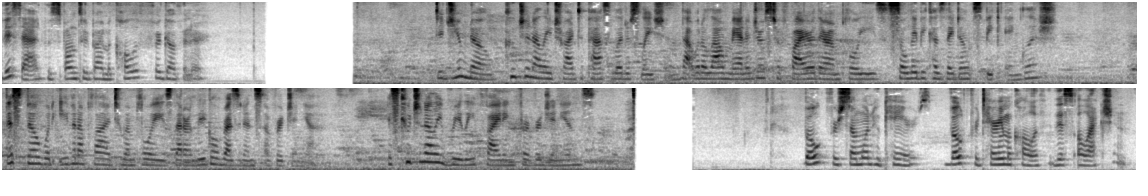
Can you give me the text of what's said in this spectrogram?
This ad was sponsored by McAuliffe for Governor. Did you know Cuccinelli tried to pass legislation that would allow managers to fire their employees solely because they don't speak English? This bill would even apply to employees that are legal residents of Virginia. Is Cuccinelli really fighting for Virginians? Vote for someone who cares. Vote for Terry McAuliffe this election.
